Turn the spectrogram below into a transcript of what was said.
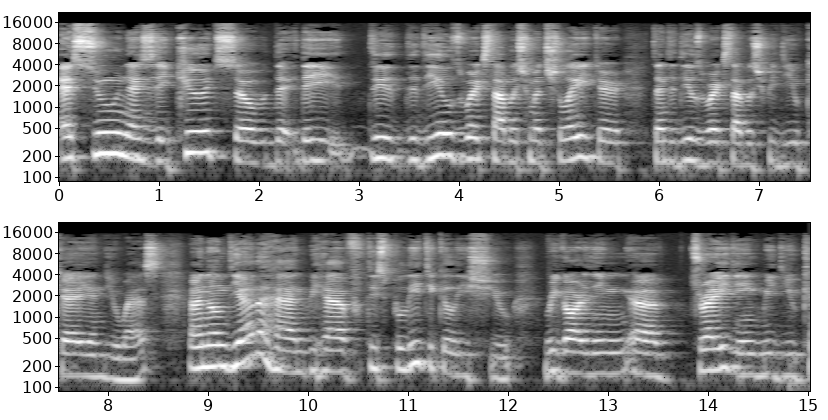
as soon as they could. So the, the, the, the deals were established much later than the deals were established with the UK and US. And on the other hand, we have this political issue regarding uh, trading with UK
